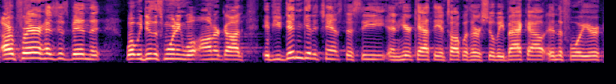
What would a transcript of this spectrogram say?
Our prayer has just been that what we do this morning will honor God. If you didn't get a chance to see and hear Kathy and talk with her, she'll be back out in the foyer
